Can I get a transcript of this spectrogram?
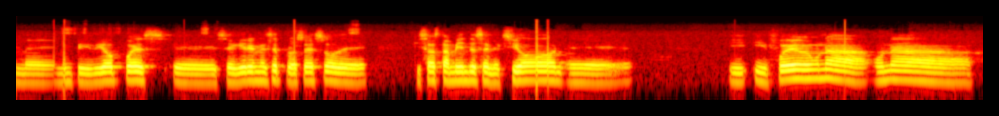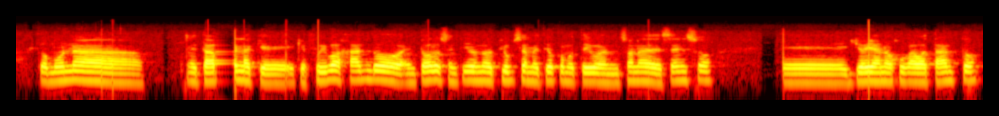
me impidió pues eh, seguir en ese proceso de quizás también de selección y, y, fue una, una como una etapa en la que, fui bajando en todos los sentidos. ¿no? El club se metió, como te digo, en zona de descenso. Eh, yo ya no jugaba tanto.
